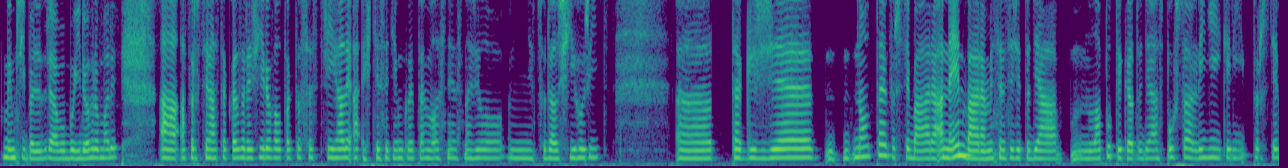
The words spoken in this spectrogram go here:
v mém případě třeba obojí dohromady. A, a prostě nás takhle zrežíroval, pak to se stříhali a ještě se tím klipem vlastně snažilo něco dalšího říct. Uh, takže, no to je prostě bára. A nejen bára, myslím si, že to dělá Laputika, to dělá spousta lidí, kteří prostě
